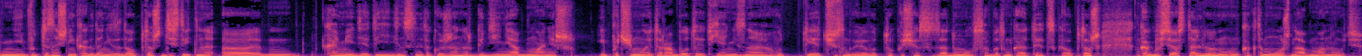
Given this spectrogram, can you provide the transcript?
Не, вот ты знаешь, никогда не задавал, потому что действительно э, комедия это единственный такой жанр, где не обманешь. И почему это работает, я не знаю. Вот я, честно говоря, вот только сейчас задумался об этом, когда ты это сказал. Потому что как бы все остальное как-то можно обмануть.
